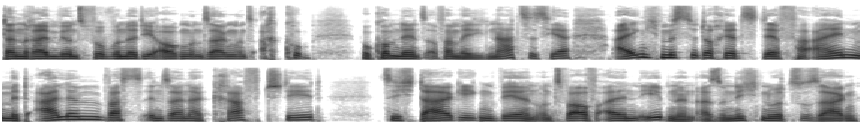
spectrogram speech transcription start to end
dann reiben wir uns verwundert die Augen und sagen uns, ach guck, wo kommen denn jetzt auf einmal die Nazis her? Eigentlich müsste doch jetzt der Verein mit allem, was in seiner Kraft steht, sich dagegen wehren und zwar auf allen Ebenen. Also nicht nur zu sagen,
